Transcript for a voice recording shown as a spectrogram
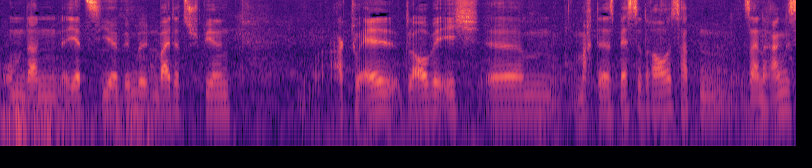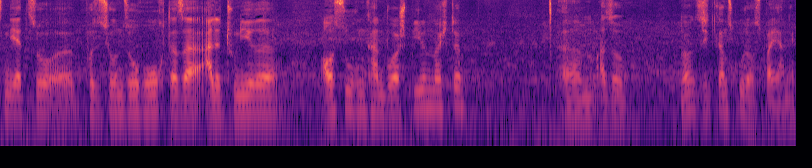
um dann jetzt hier Wimbledon weiterzuspielen. Aktuell, glaube ich, ähm, macht er das Beste draus, hat ein, seine Ranglisten jetzt so äh, Position so hoch, dass er alle Turniere aussuchen kann, wo er spielen möchte. Ähm, also ne, sieht ganz gut aus bei Janik.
